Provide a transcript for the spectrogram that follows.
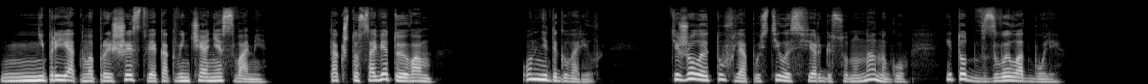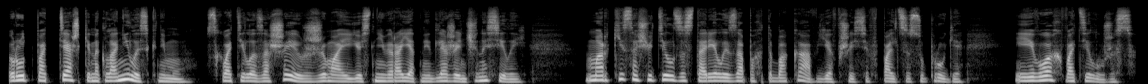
неприятного происшествия, как венчание с вами. Так что советую вам...» Он не договорил. Тяжелая туфля опустилась Фергюсону на ногу, и тот взвыл от боли. Рут подтяжки наклонилась к нему, схватила за шею, сжимая ее с невероятной для женщины силой. Маркиз ощутил застарелый запах табака, въевшийся в пальцы супруги, и его охватил ужас.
